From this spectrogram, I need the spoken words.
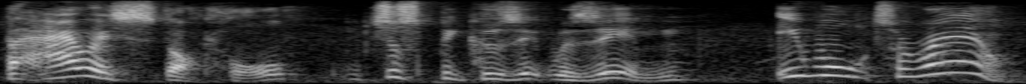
but Aristotle, just because it was him, he walked around.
